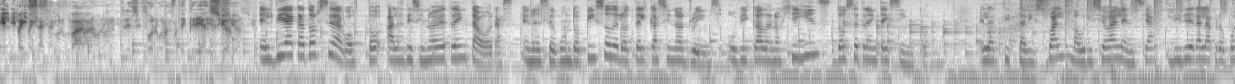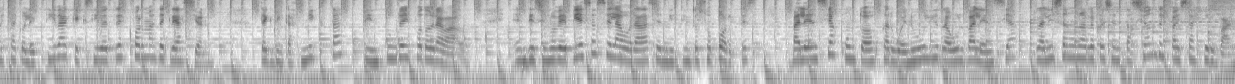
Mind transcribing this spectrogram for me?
El paisaje urbano en tres formas de creación. El día 14 de agosto a las 19.30 horas, en el segundo piso del Hotel Casino Dreams, ubicado en O'Higgins 1235. El artista visual Mauricio Valencia lidera la propuesta colectiva que exhibe tres formas de creación, técnicas mixtas, pintura y fotograbado. En 19 piezas elaboradas en distintos soportes, Valencia junto a Oscar Buenul y Raúl Valencia realizan una representación del paisaje urbano.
